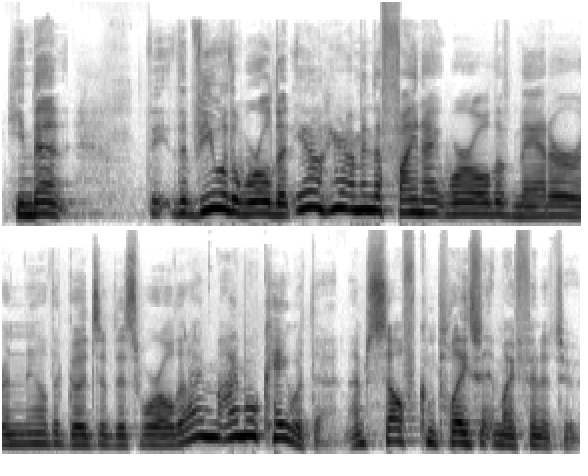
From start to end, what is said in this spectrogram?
He meant the, the view of the world that, you know, here I'm in the finite world of matter and, you know, the goods of this world, and I'm, I'm okay with that. I'm self complacent in my finitude.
